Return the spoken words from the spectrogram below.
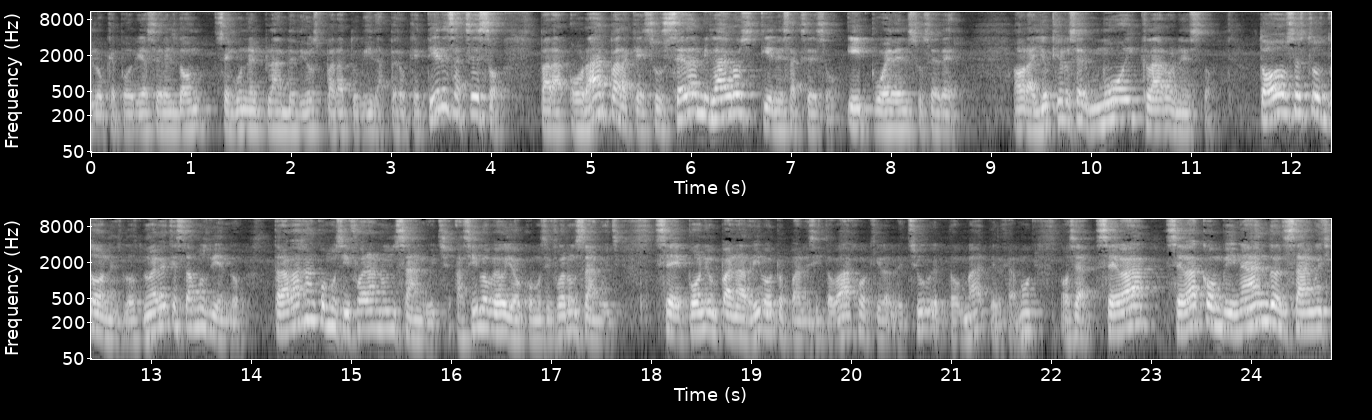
lo que podría ser el don según el plan de Dios para tu vida. Pero que tienes acceso para orar para que sucedan milagros, tienes acceso y pueden suceder. Ahora, yo quiero ser muy claro en esto. Todos estos dones, los nueve que estamos viendo, trabajan como si fueran un sándwich. Así lo veo yo, como si fuera un sándwich. Se pone un pan arriba, otro panecito abajo, aquí la lechuga, el tomate, el jamón. O sea, se va, se va combinando el sándwich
